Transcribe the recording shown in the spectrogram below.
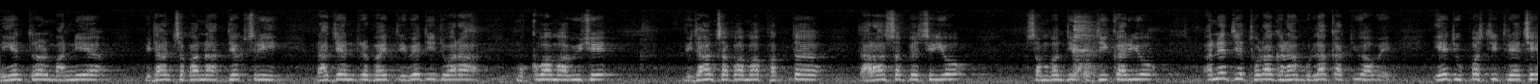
નિયંત્રણ માન્ય વિધાનસભાના અધ્યક્ષ શ્રી રાજેન્દ્રભાઈ ત્રિવેદી દ્વારા મૂકવામાં આવ્યું છે. વિધાનસભામાં ફક્ત ધારાસભ્યશ્રીઓ, સંબંધિત અધિકારીઓ અને જે થોડા ઘણા મુલાકાતીઓ આવે, એ જ ઉપસ્થિત રહે છે.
